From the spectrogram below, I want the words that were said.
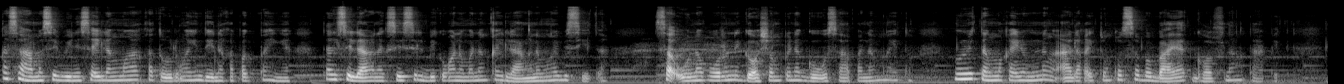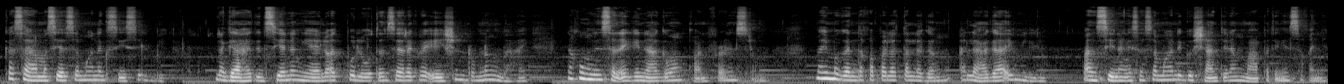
Kasama si Winnie sa ilang mga katulong ay hindi nakapagpahinga dahil sila ang nagsisilbi kung ano man ang kailangan ng mga bisita. Sa una, puro negosyo ang pinag-uusapan ng mga ito. Ngunit nang makainom ng alak ay tungkol sa babae at golf ng topic. Kasama siya sa mga nagsisilbi. Naghahatid siya ng yelo at pulutan sa recreation room ng bahay na kung minsan ay ginagawang conference room. May maganda ka pala talagang alaga, Emilio. Pansin ng isa sa mga negosyante nang mapatingin sa kanya.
